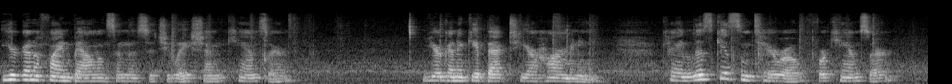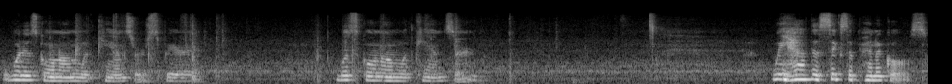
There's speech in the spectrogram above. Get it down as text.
you're going to find balance in this situation, Cancer. You're going to get back to your harmony. Okay, let's get some tarot for Cancer. What is going on with Cancer, Spirit? What's going on with Cancer? We have the Six of Pentacles.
